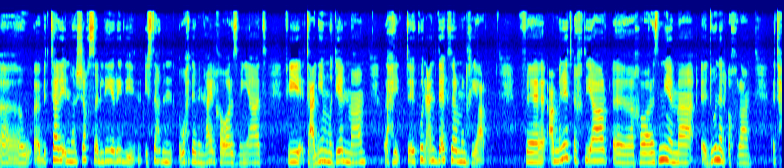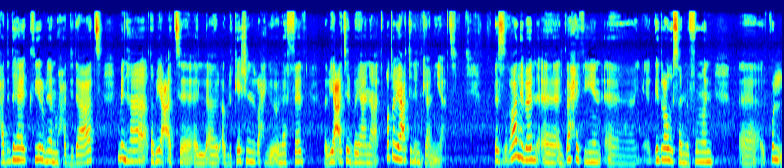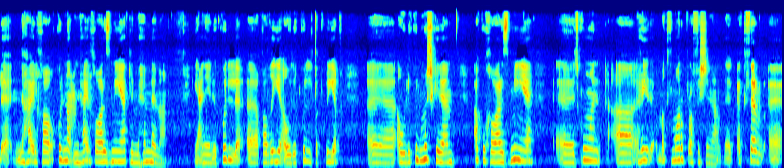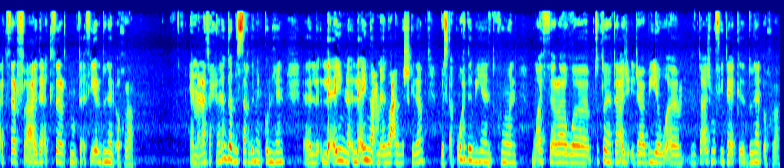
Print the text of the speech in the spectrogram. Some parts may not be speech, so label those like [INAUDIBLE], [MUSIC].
آه، بالتالي إنه الشخص اللي يريد يستخدم واحدة من هاي الخوارزميات في تعليم موديل ما راح يكون عنده أكثر من خيار. فعملية اختيار آه، خوارزمية ما دون الأخرى تحددها كثير من المحددات منها طبيعة الابلكيشن اللي راح ينفذ طبيعة البيانات وطبيعة الإمكانيات. بس غالبا آه، الباحثين آه، قدروا يصنفون آه، كل هاي الخو... كل نوع من هاي الخوارزميات لمهمة ما. يعني لكل قضية أو لكل تطبيق أو لكل مشكلة أكو خوارزمية تكون آه، هي more professional أكثر آه، أكثر فائدة أكثر تأثير دون الأخرى. يعني معناته إحنا نقدر نستخدمهن كلهن لأي لأي نوع من أنواع المشكلة بس أكو وحدة بهن تكون مؤثرة وبتعطي نتائج إيجابية ونتائج مفيدة دون الأخرى.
